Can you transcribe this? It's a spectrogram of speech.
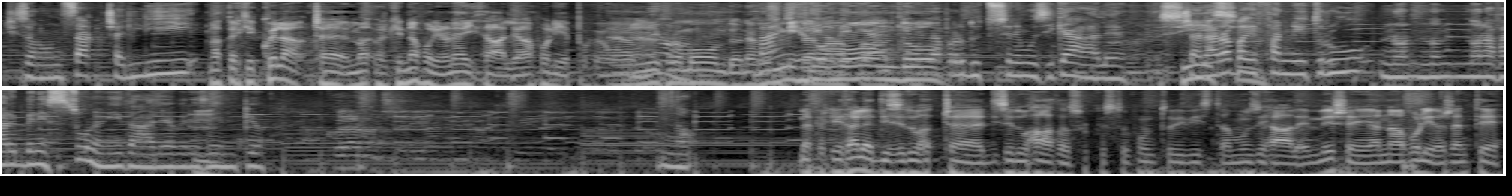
Ci sono un sacco, cioè lì Ma perché quella. Cioè, ma perché Napoli non è Italia, Napoli è proprio È un micromondo, è una ma anche micromondo. la produzione musicale. Sì, cioè la roba sì. che fanno i True non, non- non la farebbe nessuno in Italia, Mm. per esempio. Ancora non ci arriva nemmeno quella No. Beh, perché l'Italia è disedu- cioè, diseducata su questo punto di vista musicale. Invece a Napoli la gente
